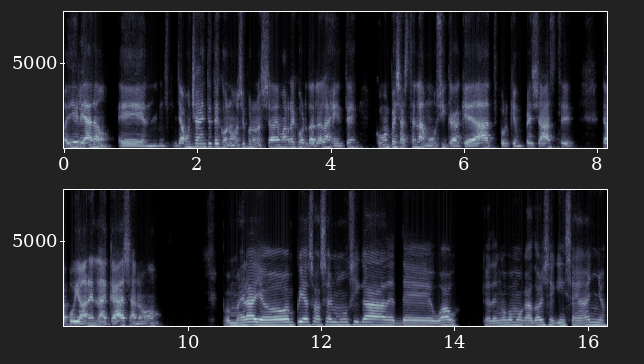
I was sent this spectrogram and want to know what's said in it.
Oye, Eliano, eh, ya mucha gente te conoce, pero no sabe más recordarle a la gente cómo empezaste en la música, qué edad, por qué empezaste, te apoyaban en la casa, ¿no? Pues mira, yo empiezo a hacer música desde, wow, que tengo como 14, 15 años,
